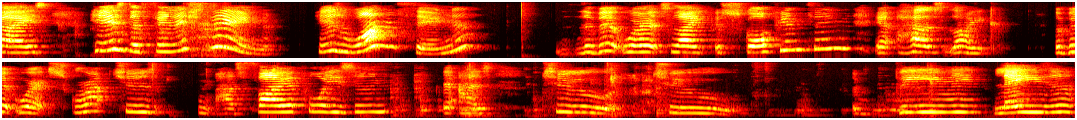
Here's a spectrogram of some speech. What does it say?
guys, here's the finished thing. Here's one thing. The bit where it's like a scorpion thing. It has like the bit where it scratches. It has fire poison. It has two two beaming laser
